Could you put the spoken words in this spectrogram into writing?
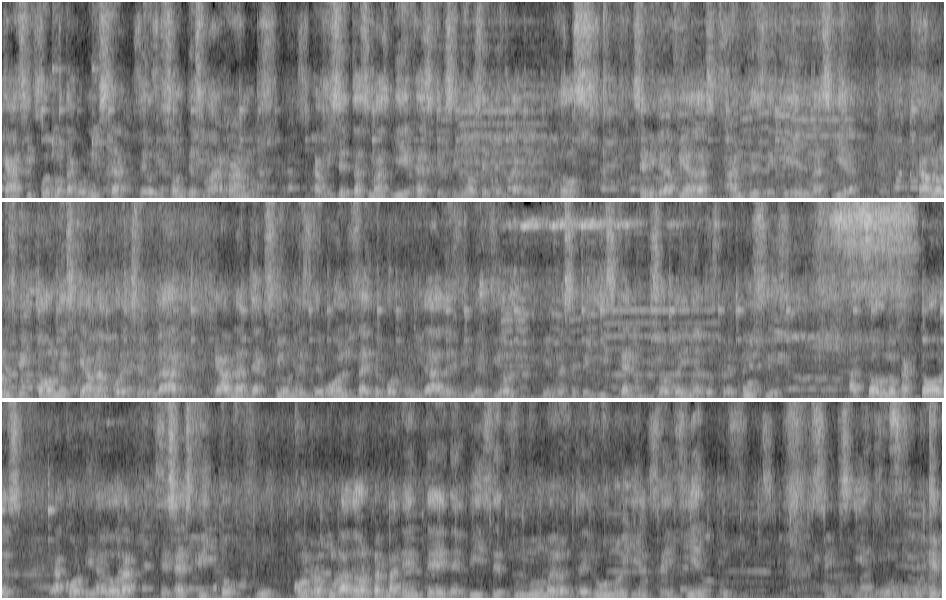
casi fue protagonista de Horizontes Marranos. Camisetas más viejas que el señor 72, serigrafiadas antes de que él naciera. Cabrones gritones que hablan por el celular, que hablan de acciones de bolsa y de oportunidades de inversión mientras se pellizcan y se ordeñan los prepucios. A todos los actores, la coordinadora les ha escrito un- con rotulador permanente en el bíceps un número entre el 1 y el 600. 600, güey.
